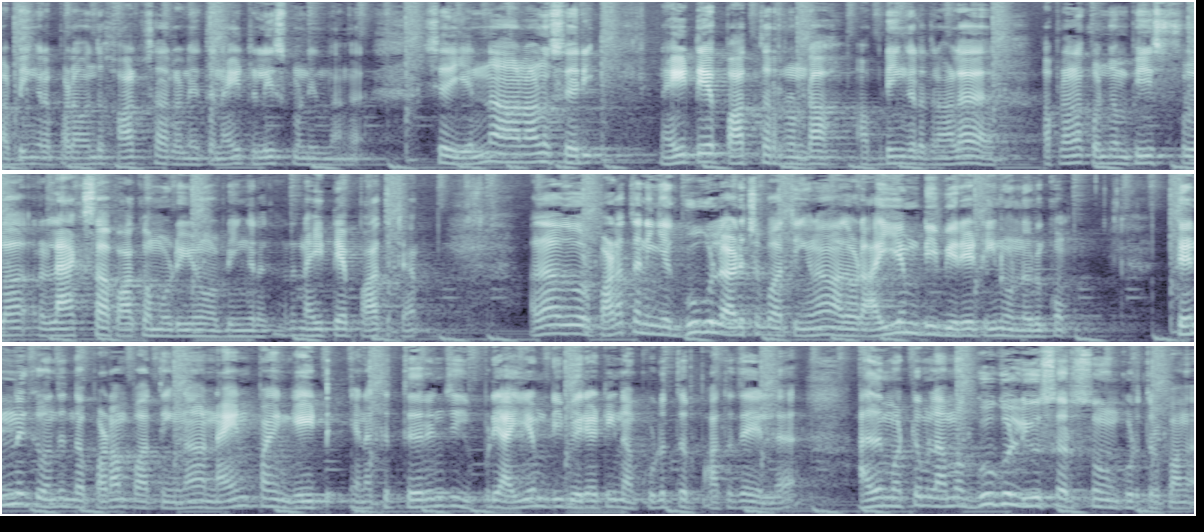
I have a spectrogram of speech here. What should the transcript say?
அப்படிங்கிற படம் வந்து ஹாட் ஸ்டாரில் நேற்று நைட் ரிலீஸ் பண்ணியிருந்தாங்க. சரி என்ன ஆனாலும் சரி நைட்டே பார்த்துடணும்டா அப்படிங்கிறதுனால அப்படின்னா கொஞ்சம் பீஸ்ஃபுல்லாக ரிலாக்ஸாக பார்க்க முடியும் அப்படிங்கிறது நைட்டே பார்த்துட்டேன். அதாவது ஒரு படத்தை நீங்கள் கூகுளில் அடித்து பார்த்தீங்கன்னா அதோட ஐஎம்டிபி ரேட்டிங்னு ஒன்று இருக்கும். டென்னுக்கு வந்து இந்த படம் பார்த்தீங்கன்னா நைன் பாயிண்ட் எயிட். எனக்கு தெரிஞ்சு இப்படி ஐஎம்டிபி ரேட்டிங் நான் கொடுத்து பார்த்ததே இல்லை. அது மட்டும் இல்லாமல் கூகுள் யூசர்ஸும் கொடுத்துருப்பாங்க.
